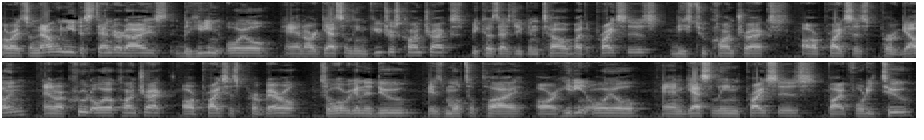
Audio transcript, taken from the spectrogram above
All right, so now we need to standardize the heating oil and our gasoline futures contracts because as you can tell by the prices, these two contracts are prices per gallon and our crude oil contract are prices per barrel. So what we're gonna do is multiply our heating oil and gasoline prices by 42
